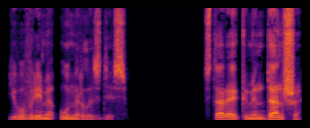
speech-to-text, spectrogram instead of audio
Его время умерло здесь. Старая комендантша,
